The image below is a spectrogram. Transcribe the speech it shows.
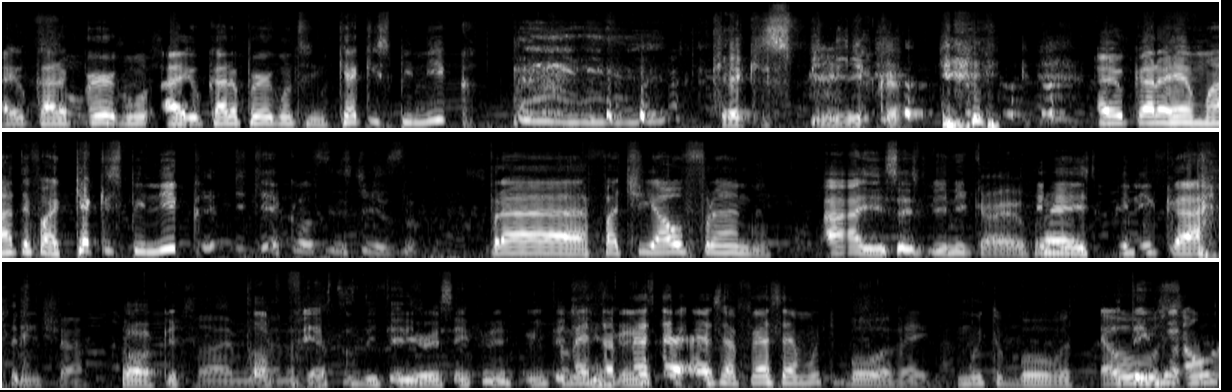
Aí o cara pergunta, aí o cara pergunta assim: "Quer que espinica?" Quer que espinica. Aí o cara remata e fala: "Quer que espinica?" O que, que consiste isso? Pra fatiar o frango. Ah, isso é espinicar. É, espinicar. Trinchar. Top. Ai, Top. Festas do interior sempre muito Mas essa festa, essa festa é muito boa, velho. Muito boa. É Eu o uma- som.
